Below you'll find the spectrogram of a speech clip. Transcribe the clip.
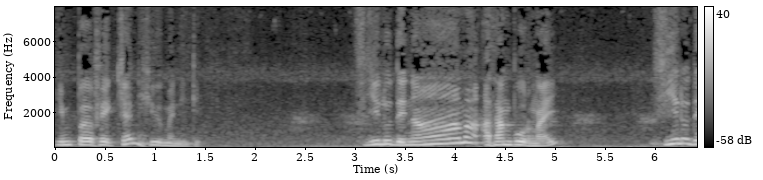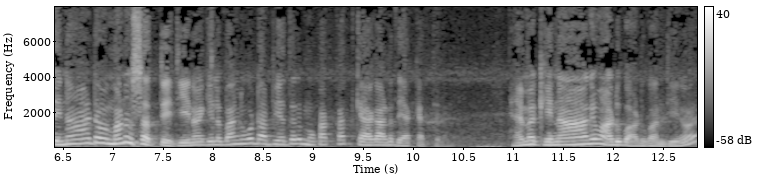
imperfection humanity. සියලු දෙනාම අසම්පූර්ණයි. සියලු දෙනාටම manussත්වයේ තියෙනවා කියලා බලනකොට අපි අතර මොකක්වත් කෑ ගන්න දෙයක් නැත්තේ. හැම කෙනාගේම අඩුපාඩුකම් තියෙනවා.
